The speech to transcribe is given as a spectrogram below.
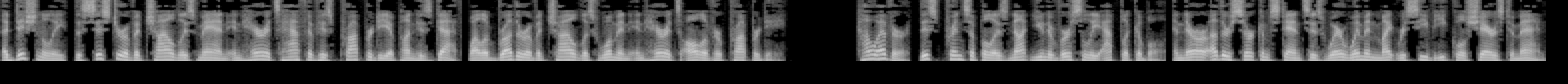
Additionally, the sister of a childless man inherits half of his property upon his death, while a brother of a childless woman inherits all of her property. However, this principle is not universally applicable, and there are other circumstances where women might receive equal shares to men.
